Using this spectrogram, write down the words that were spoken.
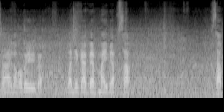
ใช่แล้วก็ไปแบบบรรยากาศแบบใหม่แบบสับสับ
